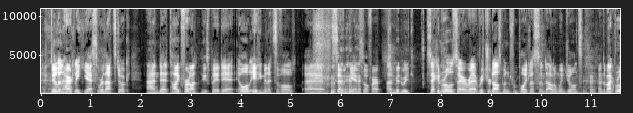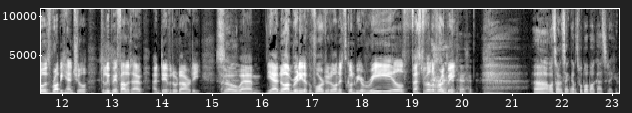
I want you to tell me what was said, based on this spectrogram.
Dylan Hartley, yes, we're that stuck. And uh, Tadhg Furlong, who's played uh, all 80 minutes of all uh, seven games so far. And midweek. Second rows are uh, Richard Osman from Pointless and Alun Wyn Jones. and the back rows, Robbie Henshaw, Taulupe Faletau, and David O'Doherty. So, um, yeah, no, I'm really looking forward to it, and it's going to be a real festival of rugby. Uh, what's on the second Captain's Football podcast today, Ken?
